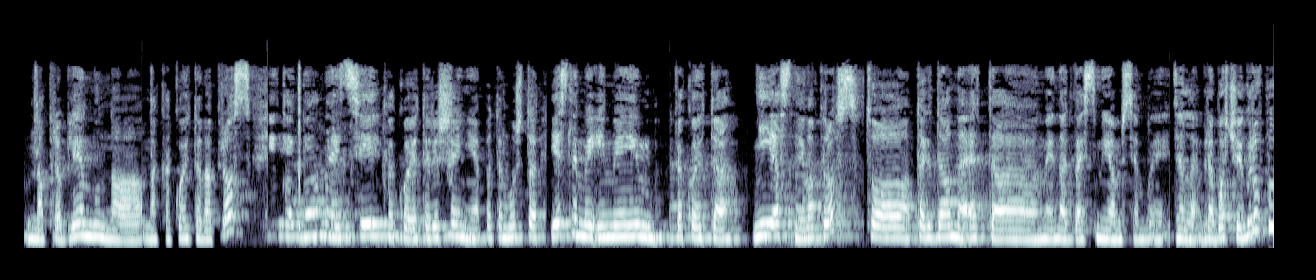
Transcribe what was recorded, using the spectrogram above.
на проблему, на, на какой-то вопрос, и тогда найти какое-то решение. Потому что если мы имеем какой-то неясный вопрос, то тогда на это мы иногда смеемся, мы делаем рабочую группу,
